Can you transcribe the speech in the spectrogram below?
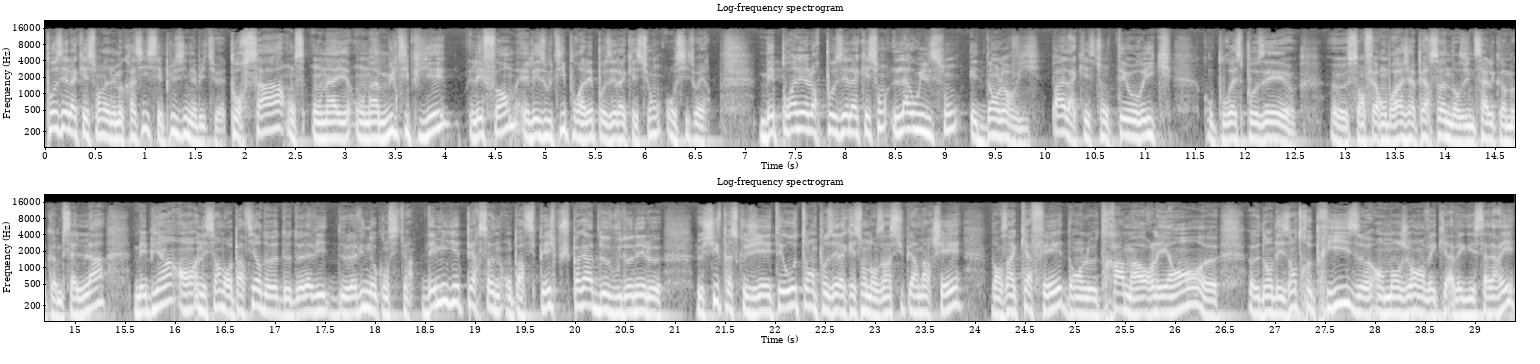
poser la question de la démocratie, c'est plus inhabituel. Pour ça, on, on, a, on a multiplié les formes et les outils pour aller poser la question aux citoyens. Mais pour aller leur poser la question là où ils sont et dans leur vie. Pas la question théorique qu'on pourrait se poser euh, euh, sans faire ombrage à personne dans une salle comme, comme celle-là, mais bien en essayant de repartir de, de, de, la vie, de la vie de nos concitoyens. Des milliers de personnes ont participé. Je suis pas capable de vous donner le, le chiffre parce que j'ai été autant poser la question dans un supermarché, dans un café, dans le tram à Orléans, euh, dans des entreprises, en mangeant avec, avec des salariés.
